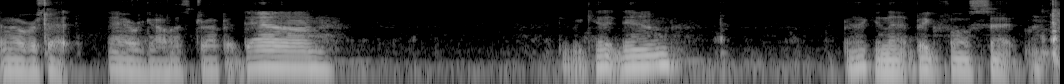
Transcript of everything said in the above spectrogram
an overset. There we go. Let's drop it down. Did we get it down? Back in that big false set.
